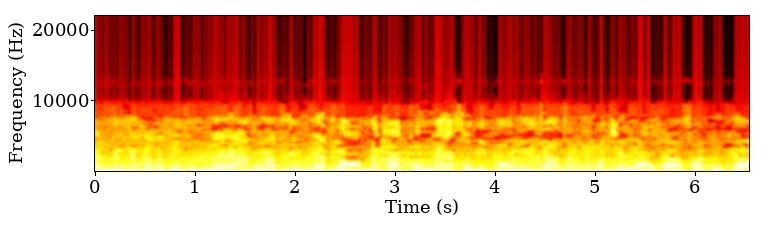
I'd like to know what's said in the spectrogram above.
ท่านหนึ่งนะคะ ก็คือคุณแม่อนุรักษ์สิ่งแวดล้อมนะคะ คุณแม่สุนีพรหลีจาจากจังหวัดเชียงรายค่ะ สวัสดีค่ะ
